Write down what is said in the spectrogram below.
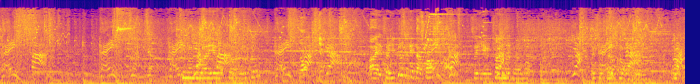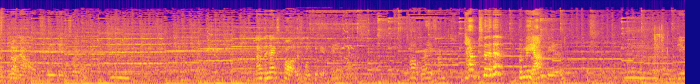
hey, ha. Hey, yeah, hey, remember where you were ha. to Lisa? Hey, yeah, Right, so you could have did that boss fight. So you try and look them up. yeah, Which is still cool. Well, not, not now, obviously, being so Now the next part, this one could be a pain in the ass. Oh, great, thanks. for me and for you. Hmm. Do you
